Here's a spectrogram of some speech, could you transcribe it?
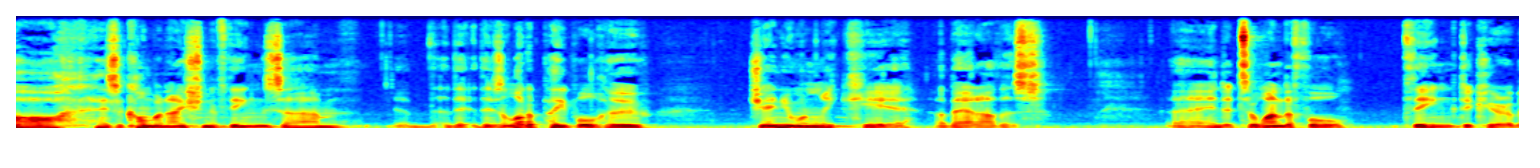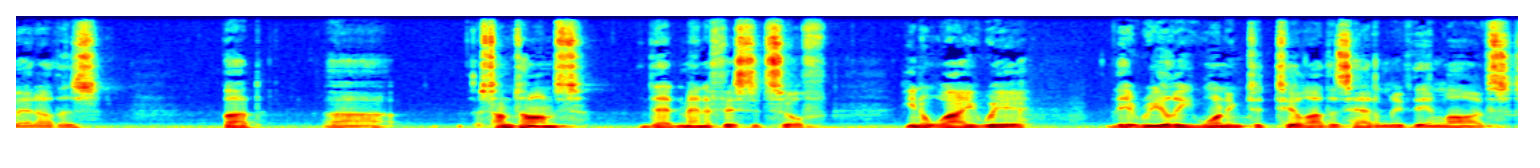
Oh, there's a combination of things. Um, there's a lot of people who genuinely care about others, and it's a wonderful thing to care about others, but uh, sometimes that manifests itself in a way where they're really wanting to tell others how to live their lives.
